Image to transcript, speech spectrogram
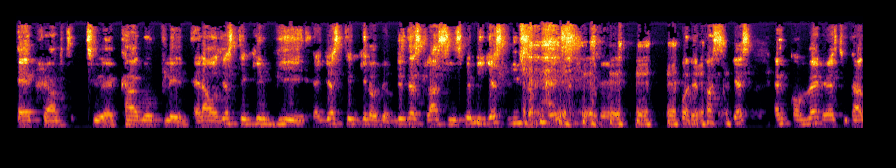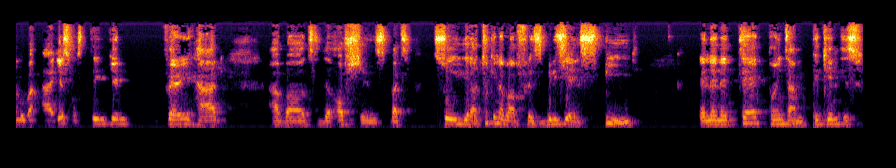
aircraft to a cargo plane? And I was just thinking, be just thinking of the business classes. Maybe just leave some for the, for the passengers and convert the rest to cargo. But I just was thinking very hard about the options. But so you are talking about flexibility and speed. And then the third point I'm picking is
